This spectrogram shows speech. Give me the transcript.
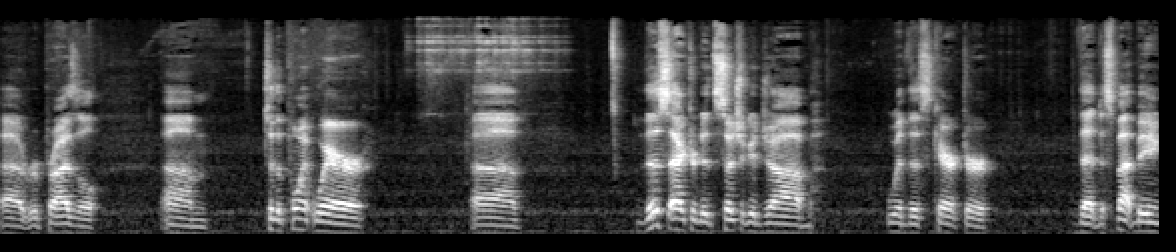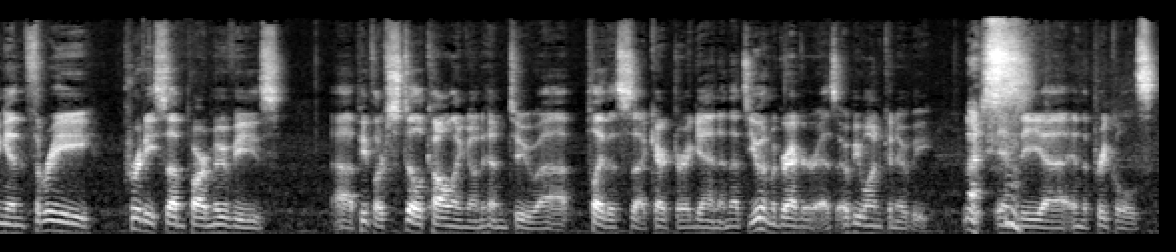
uh, reprisal, um, to the point where uh, this actor did such a good job with this character that despite being in three pretty subpar movies, uh, people are still calling on him to uh, play this uh, character again, and that's Ewan McGregor as Obi Wan Kenobi Nice. in the uh, in the prequels.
